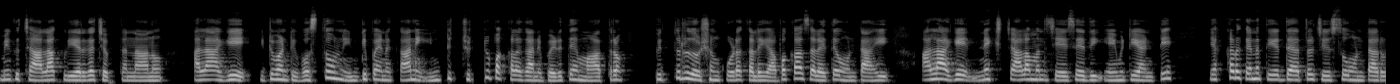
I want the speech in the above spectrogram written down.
మీకు చాలా క్లియర్గా చెప్తున్నాను. అలాగే ఇటువంటి వస్తువులను ఇంటిపైన కానీ ఇంటి చుట్టుపక్కల కానీ పెడితే మాత్రం పితృదోషం కూడా కలిగే అవకాశాలు అయితే ఉంటాయి. అలాగే నెక్స్ట్ చాలామంది చేసేది ఏమిటి అంటే ఎక్కడికైనా తీర్థయాత్రలు చేస్తూ ఉంటారు.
